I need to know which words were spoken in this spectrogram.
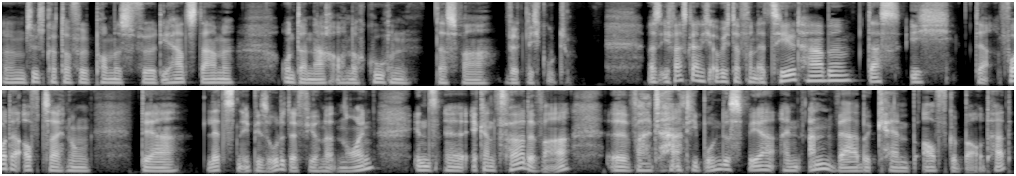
ähm, Süßkartoffelpommes für die Herzdame und danach auch noch Kuchen. Das war wirklich gut. Also ich weiß gar nicht, ob ich davon erzählt habe, dass ich der, vor der Aufzeichnung der letzten Episode der 409 in äh, Eckernförde war, äh, weil da die Bundeswehr ein Anwerbecamp aufgebaut hat.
